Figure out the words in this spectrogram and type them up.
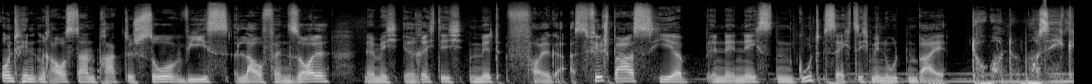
Und hinten raus dann praktisch so, wie es laufen soll, nämlich richtig mit Vollgas. Viel Spaß hier in den nächsten gut 60 Minuten bei Du und Musik.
